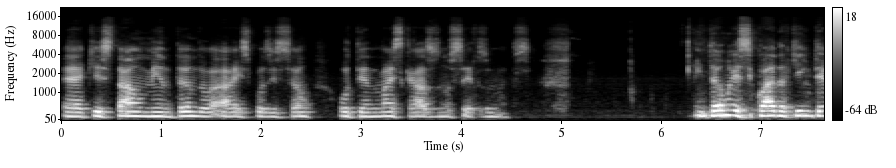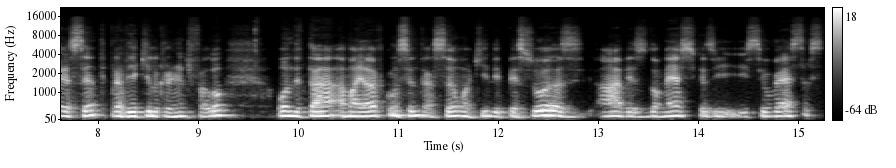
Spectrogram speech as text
é, que está aumentando a exposição ou tendo mais casos nos seres humanos. Então, esse quadro aqui é interessante para ver aquilo que a gente falou, onde está a maior concentração aqui de pessoas, aves domésticas e, e, silvestres,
